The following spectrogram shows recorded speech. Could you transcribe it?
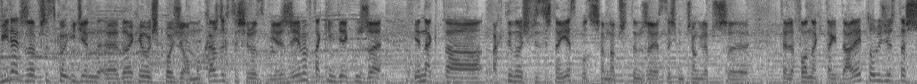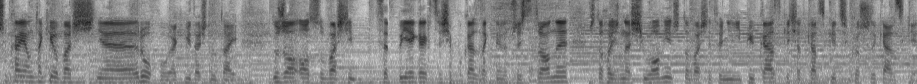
Widać, że wszystko idzie e, do jakiegoś poziomu, każdy chce się rozwijać. Żyjemy w takim wieku, że jednak ta aktywność fizyczna jest potrzebna przy tym, że jesteśmy ciągle przy telefonach i tak dalej, to ludzie też szukają takiego właśnie ruchu, jak widać tutaj. Dużo osób właśnie chce biegać, chce się pokazać jak najlepszej strony, czy to chodzi na siłownię, czy to właśnie treningi piłkarskie, siatkarskie, czy koszykarskie.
